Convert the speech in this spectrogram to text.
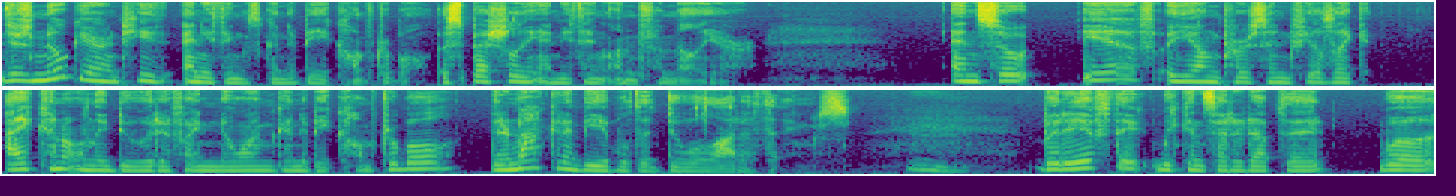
there's no guarantee anything's going to be comfortable, especially anything unfamiliar. And so if a young person feels like I can only do it if I know I'm going to be comfortable, they're not going to be able to do a lot of things. Mm. But if they, we can set it up that, well,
